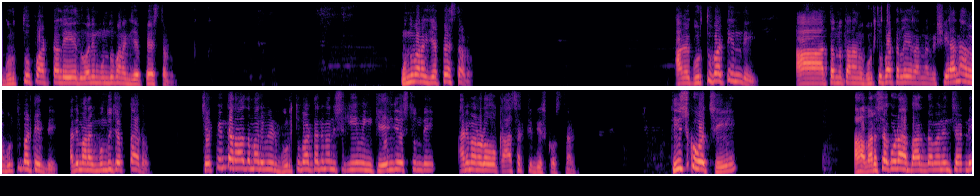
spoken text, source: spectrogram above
గుర్తుపట్టలేదు అని ముందు మనకు చెప్పేస్తాడు. ముందు మనకు చెప్పేస్తాడు. ఆమె గుర్తుపట్టింది ఆ అతను తనను గుర్తుపట్టలేదు అన్న విషయాన్ని ఆమె గుర్తుపట్టింది. అది మనకు ముందు చెప్తాడు. చెప్పిన తర్వాత మరి వీడు గుర్తుపట్టని మనిషికి ఇంకేం చేస్తుంది అని మనలో ఒక ఆసక్తి తీసుకొస్తాడు. తీసుకువచ్చి ఆ వరుస కూడా బాగా గమనించండి.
